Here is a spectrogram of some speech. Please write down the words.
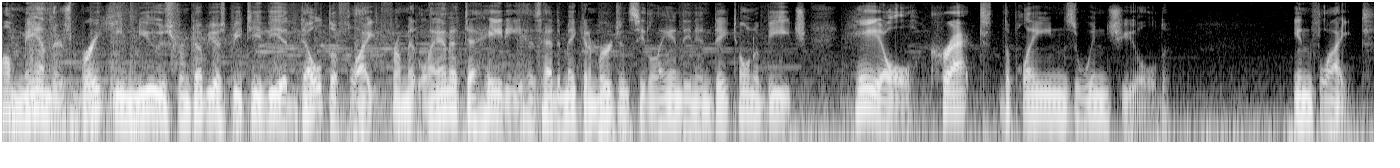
Oh man, there's breaking news from WSB TV. A Delta flight from Atlanta to Haiti has had to make an emergency landing in Daytona Beach. Hail cracked the plane's windshield in flight.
